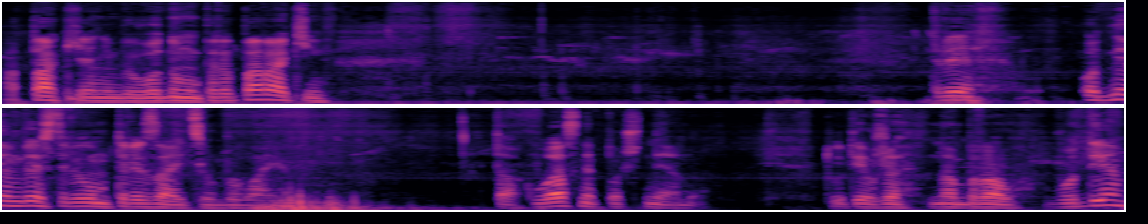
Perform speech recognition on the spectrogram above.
А так я ніби в одному препараті. Три, одним вистрілом три зайці вбиваю. Так, власне, почнемо. Тут я вже набрав води.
